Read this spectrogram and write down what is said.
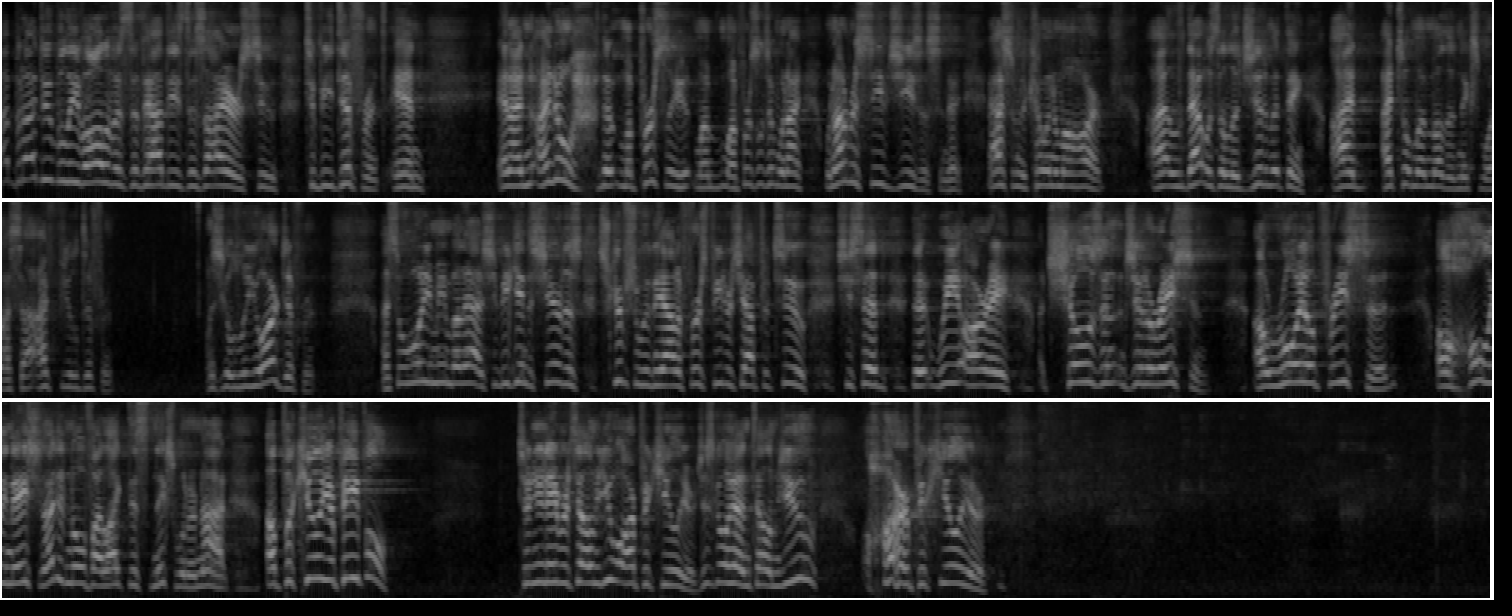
I, but I do believe all of us have had these desires to, to be different. And, and I, I know that my personally, my, my personal, when I, when I received Jesus and I asked him to come into my heart, I, that was a legitimate thing. I, I told my mother the next morning, I said, I feel different. And she goes, Well, you are different. I said, well, what do you mean by that? She began to share this scripture with me out of 1 Peter chapter 2. She said that we are a chosen generation, a royal priesthood, a holy nation. I didn't know if I liked this next one or not. A peculiar people. Turn your neighbor and tell them, you are peculiar. Just go ahead and tell them, you are peculiar.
